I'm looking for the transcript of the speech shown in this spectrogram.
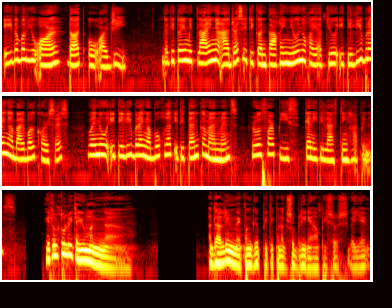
awr.org. Dagitoy mitlaing nga address iti kontakin nyo no kayat yu iti libre nga Bible Courses when iti libre nga buklat iti Ten Commandments, Rule for Peace, can iti lasting happiness. Itultuloy tayo man nga Adalin may panggap iti panagsubli ni Apisos, gayem.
